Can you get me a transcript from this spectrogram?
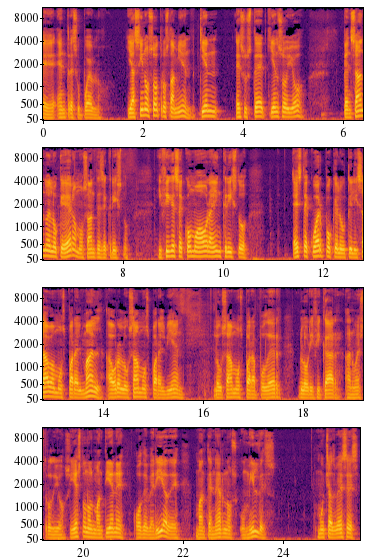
eh, entre su pueblo. Y así nosotros también. ¿Quién es usted? ¿Quién soy yo? Pensando en lo que éramos antes de Cristo. Y fíjese cómo ahora en Cristo este cuerpo que lo utilizábamos para el mal, ahora lo usamos para el bien, lo usamos para poder glorificar a nuestro Dios. Y esto nos mantiene o debería de mantenernos humildes. Muchas veces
